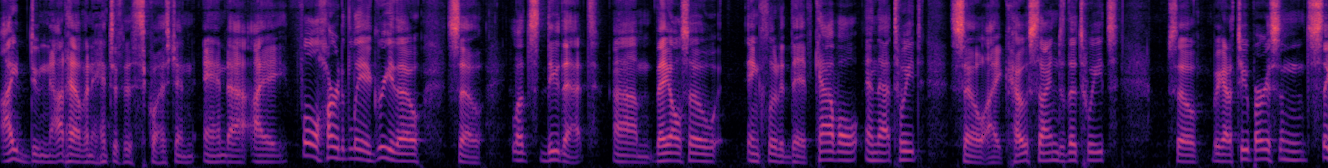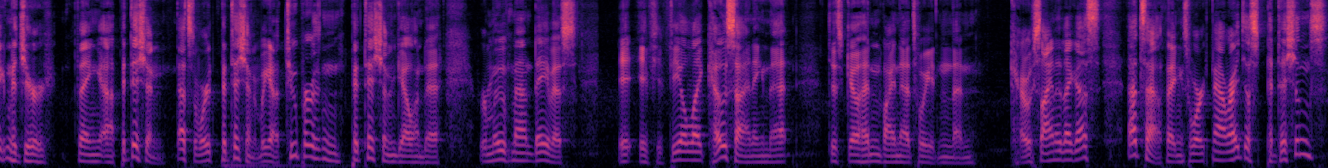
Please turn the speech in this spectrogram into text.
I do not have an answer to this question, and uh, I full heartedly agree, though. So let's do that. Um, they also included Dave Kaval in that tweet, so I co signed the tweet. So we got a two person signature thing, uh, petition. That's the word, petition. We got a two person petition going to remove Mount Davis. If you feel like co signing that, just go ahead and find that tweet and then co sign it, I guess. That's how things work now, right? Just petitions?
